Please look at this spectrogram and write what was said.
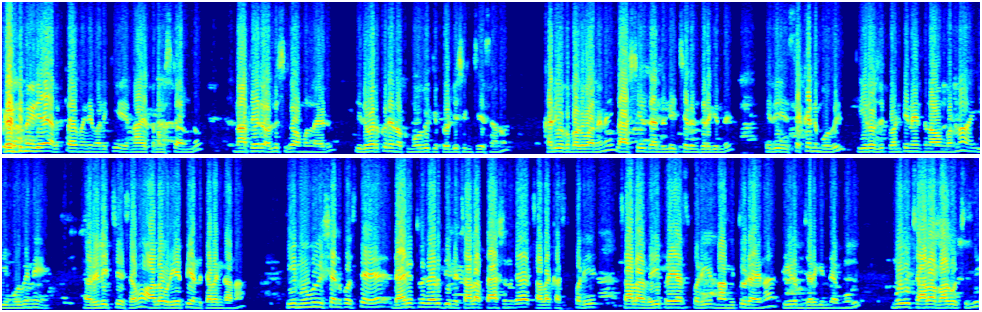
print media electronic media వారికి నా యొక్క నమస్కారములు. నా పేరు అల్లు శ్రీరాములు నాయుడు. ఇది వరకు నేను ఒక మూవీకి ప్రొడ్యూసింగ్ చేశాను. కలియుగ భగవాన్ అని లాస్ట్ ఇయర్ దాన్ని రిలీజ్ చేయడం జరిగింది. ఇది సెకండ్ మూవీ. ఈ రోజు ట్వంటీ నైన్త్ నవంబర్న ఈ మూవీని రిలీజ్ చేశాము. All over AP and Telangana. ఈ మూవీ విషయానికి వస్తే డైరెక్టర్ గారు దీన్ని చాలా ప్యాషన్గా చాలా కష్టపడి చాలా వెయ్యి ప్రయాసపడి నా మిత్రుడు ఆయన తీయడం జరిగింది ఆ మూవీ. మూవీ చాలా బాగా వచ్చింది.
